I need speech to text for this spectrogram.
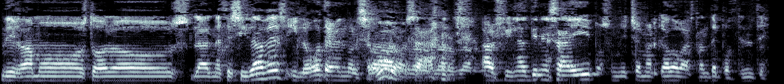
digamos, todas las necesidades y luego te vendo el seguro. Claro, o sea, claro, claro, claro. al final tienes ahí pues un nicho de mercado bastante potente.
